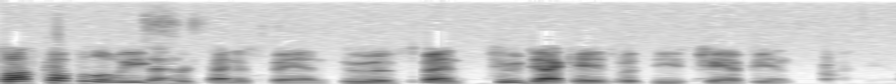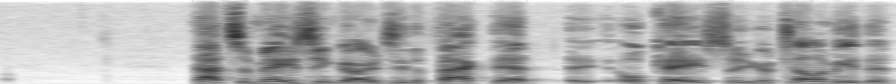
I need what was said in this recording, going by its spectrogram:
tough couple of weeks That- for tennis fans who have spent two decades with these champions. That's amazing, Gardsy. The fact that uh, okay, so you're telling me that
